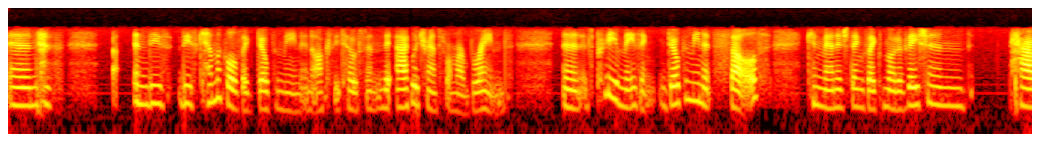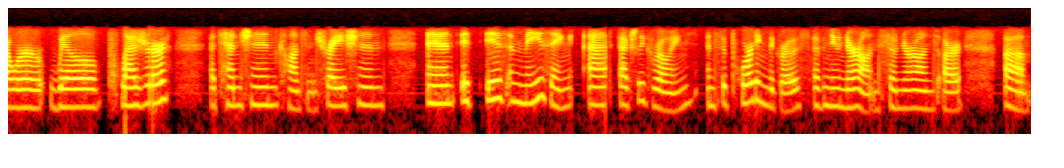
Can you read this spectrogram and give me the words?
And and these these chemicals like dopamine and oxytocin they actually transform our brains. And it's pretty amazing. Dopamine itself can manage things like motivation power will pleasure attention, concentration, and it is amazing at actually growing and supporting the growth of new neurons. So neurons are um,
